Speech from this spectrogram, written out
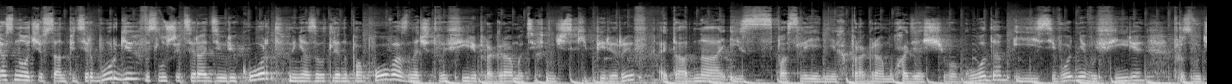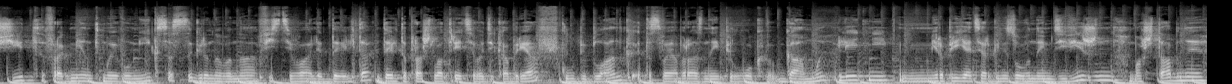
Час ночи в Санкт-Петербурге. Вы слушаете Радио Рекорд. Меня зовут Лена Попова. Значит, в эфире программа «Технический перерыв». Это одна из последних программ уходящего года. И сегодня в эфире прозвучит фрагмент моего микса, сыгранного на фестивале «Дельта». «Дельта» прошла 3 декабря в клубе «Бланк». Это своеобразный эпилог «Гаммы» летний. Мероприятие организовано им Division, масштабное.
